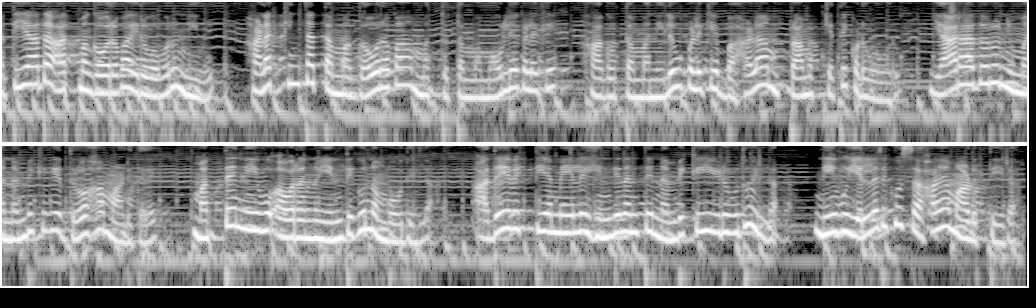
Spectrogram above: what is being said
ಅತಿಯಾದ ಆತ್ಮಗೌರವ ಇರುವವರು ನೀವು. ಹಣಕ್ಕಿಂತ ತಮ್ಮ ಗೌರವ ಮತ್ತು ತಮ್ಮ ಮೌಲ್ಯಗಳಿಗೆ ಹಾಗೂ ತಮ್ಮ ನಿಲುವುಗಳಿಗೆ ಬಹಳ ಪ್ರಾಮುಖ್ಯತೆ ಕೊಡುವವರು. ಯಾರಾದರೂ ನಿಮ್ಮ ನಂಬಿಕೆಗೆ ದ್ರೋಹ ಮಾಡಿದರೆ ಮತ್ತೆ ನೀವು ಅವರನ್ನು ಎಂದಿಗೂ ನಂಬುವುದಿಲ್ಲ. ಅದೇ ವ್ಯಕ್ತಿಯ ಮೇಲೆ ಹಿಂದಿನಂತೆ ನಂಬಿಕೆ ಇಡುವುದೂ ಇಲ್ಲ. ನೀವು ಎಲ್ಲರಿಗೂ ಸಹಾಯ ಮಾಡುತ್ತೀರಾ?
